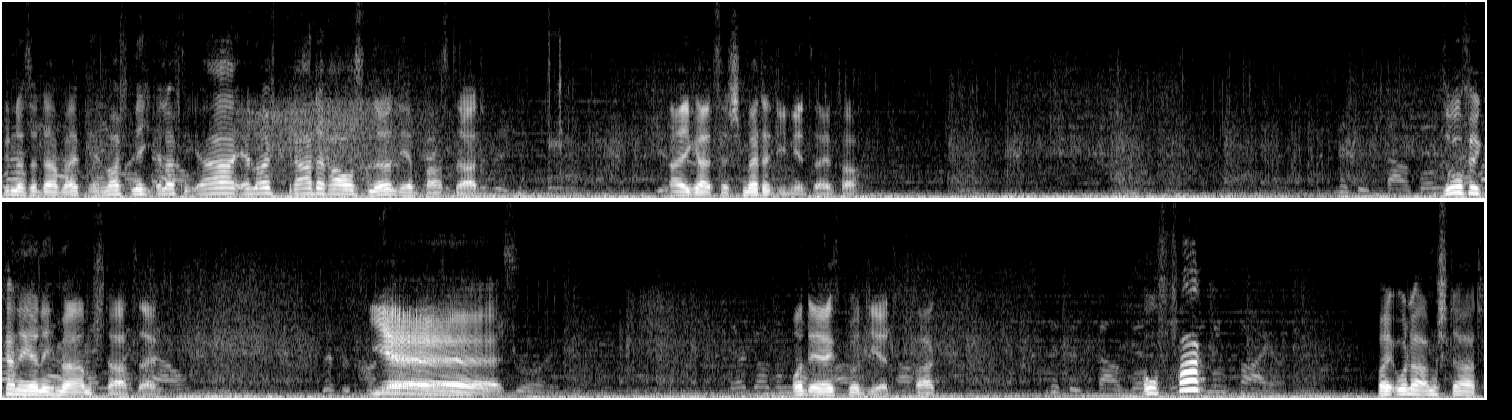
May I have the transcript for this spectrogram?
Schön, dass er da bleibt. Er läuft nicht, er läuft nicht. Ja, er läuft gerade raus, ne? Der Bastard. Ah, egal, zerschmettert ihn jetzt einfach. So viel kann er ja nicht mehr am Start sein. Yes! Und er explodiert. Fuck. Falcon. Oh, fuck. Bei Ulla am Start.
